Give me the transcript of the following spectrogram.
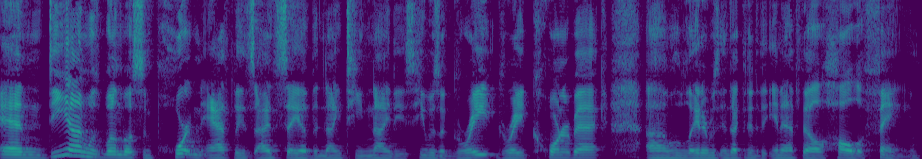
and Deion was one of the most important athletes, I'd say, of the 1990s. He was a great, great cornerback um, who later was inducted into the NFL Hall of Fame.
